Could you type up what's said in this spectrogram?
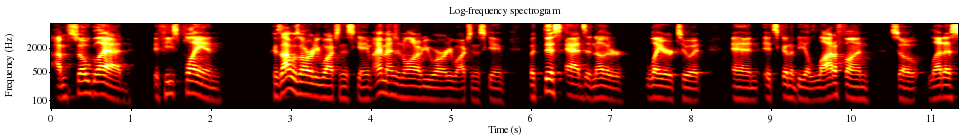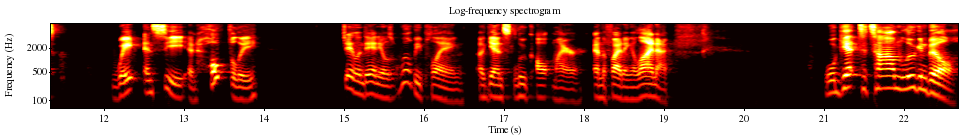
I'm so glad if he's playing because I was already watching this game. I imagine a lot of you are already watching this game, but this adds another layer to it, and it's going to be a lot of fun. So let us wait and see, and hopefully, Jalon Daniels will be playing against Luke Altmyer and the Fighting Illini. We'll get to Tom Luginbill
